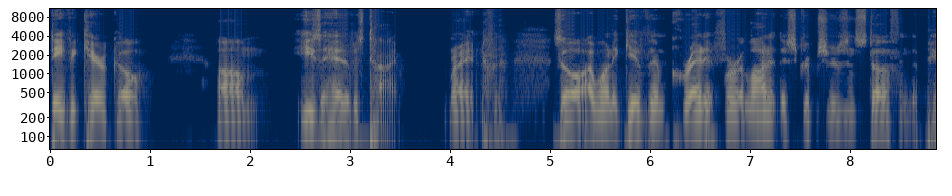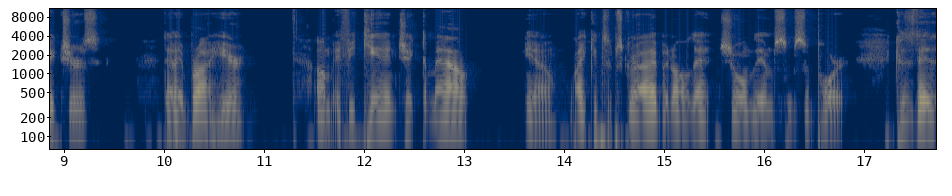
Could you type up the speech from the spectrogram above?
David Carrico. Um, he's ahead of his time, right? so I want to give them credit for a lot of the scriptures and stuff and the pictures that I brought here. Um, if you can, check them out. You know, like and subscribe and all that. Show them some support because they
